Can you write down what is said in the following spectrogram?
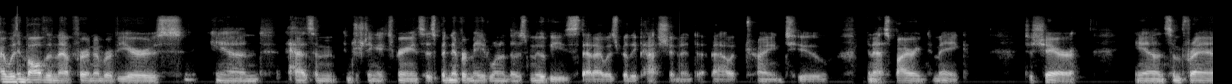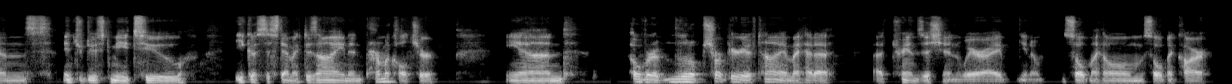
I was involved in that for a number of years and had some interesting experiences, but never made one of those movies that I was really passionate about trying to and aspiring to make, to share. And some friends introduced me to ecosystemic design and permaculture. And over a little short period of time, I had a, a transition where I, you know, sold my home, sold my car,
